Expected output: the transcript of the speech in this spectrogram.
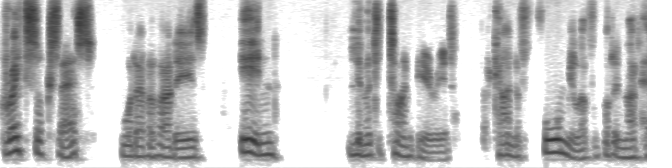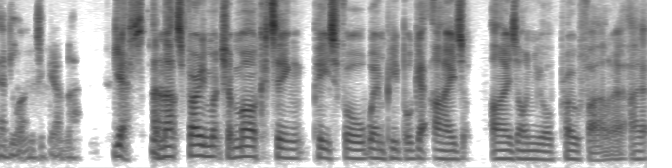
great success, whatever that is, in limited time period. A kind of formula for putting that headline together. Yes, and uh, that's very much a marketing piece for when people get eyes eyes on your profile. I,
